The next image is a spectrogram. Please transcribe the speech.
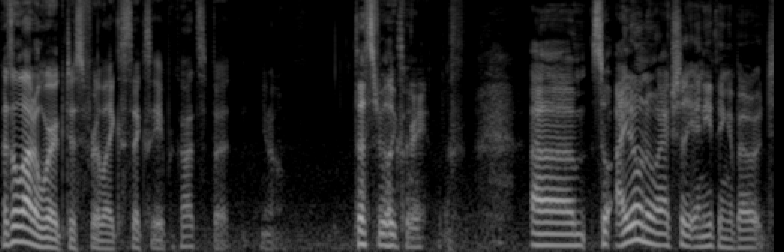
That's a lot of work just for like six apricots, but you know, That's really cool. great. Um, so I don't know actually anything about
